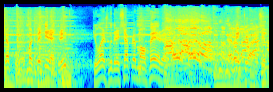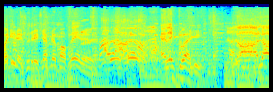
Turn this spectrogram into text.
chapeau. Moi je vais te dire un truc, tu vois, je voudrais simplement faire... euh, avec toi, c'est pas dur, là, je voudrais simplement faire... euh, avec toi, dis. La la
